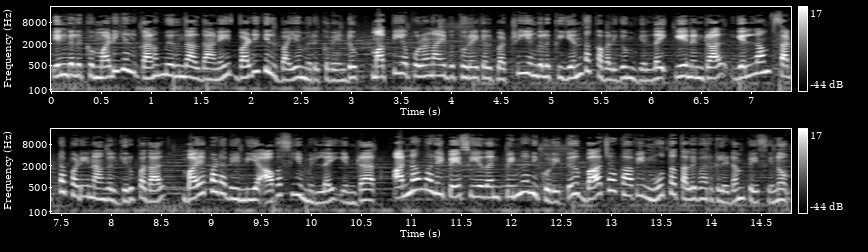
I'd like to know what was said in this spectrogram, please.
எங்களுக்கு மடியில் கனம் இருந்தால்தானே வழியில் பயம் இருக்க வேண்டும். மத்திய புலனாய்வு துறைகள் பற்றி எங்களுக்கு எந்த கவலையும் இல்லை. ஏனென்றால் எல்லாம் சட்டப்படி நாங்கள் இருப்பதால் பயப்பட வேண்டிய அவசியமில்லை என்றார். அண்ணாமலை பேசியதன் பின்னணி குறித்து பாஜகவின் மூத்த தலைவர்களிடம் பேசினோம்.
